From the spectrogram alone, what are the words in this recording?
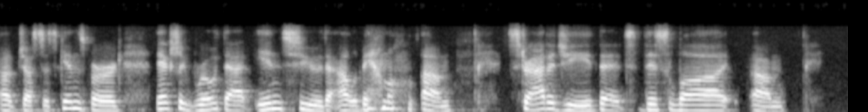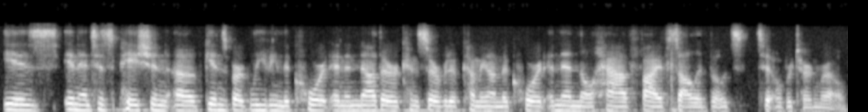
of Justice Ginsburg. They actually wrote that into the Alabama um, strategy that this law um, is in anticipation of Ginsburg leaving the court and another conservative coming on the court, and then they'll have five solid votes to overturn Roe.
